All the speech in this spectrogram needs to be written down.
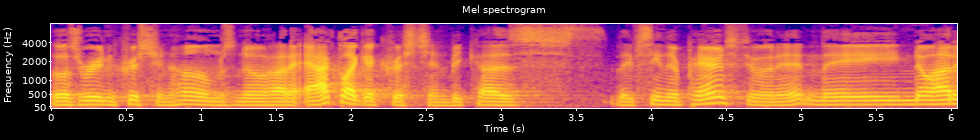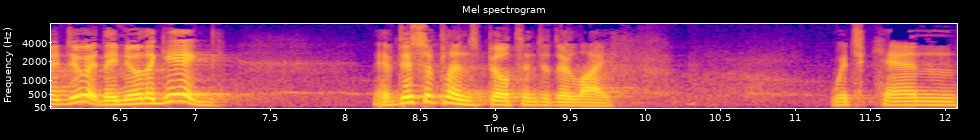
Those reared in Christian homes know how to act like a Christian because they've seen their parents doing it and they know how to do it. They know the gig. They have disciplines built into their life, which can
